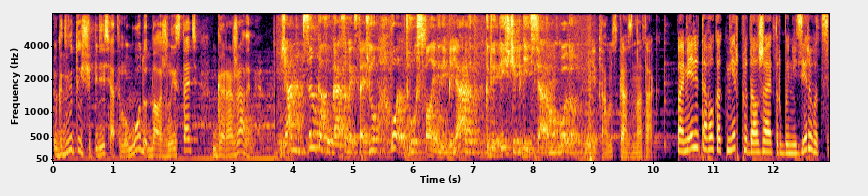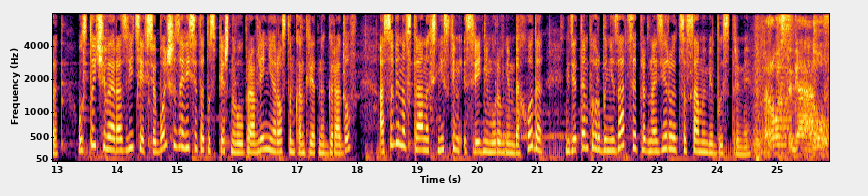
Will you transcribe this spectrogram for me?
к 2050 году должны стать горожанами. Ян в ссылках указывает статью о 2,5 миллиардов к 2050 году. И там сказано так. По мере того, как мир продолжает урбанизироваться, устойчивое развитие все больше зависит от успешного управления ростом конкретных городов, особенно в странах с низким и средним уровнем дохода, где темпы урбанизации прогнозируются самыми быстрыми. Рост городов,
